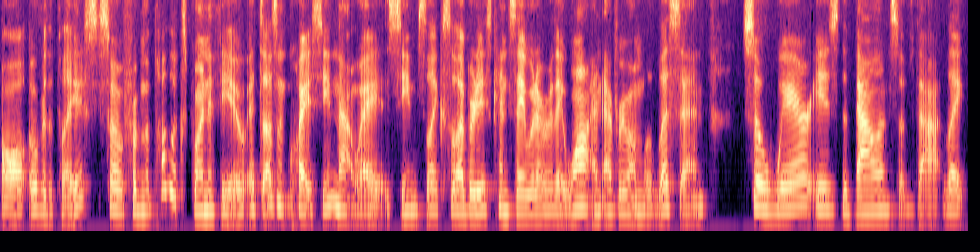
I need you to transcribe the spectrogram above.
all over the place. So, from the public's point of view, it doesn't quite seem that way. It seems like celebrities can say whatever they want and everyone will listen. So, where is the balance of that? Like,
